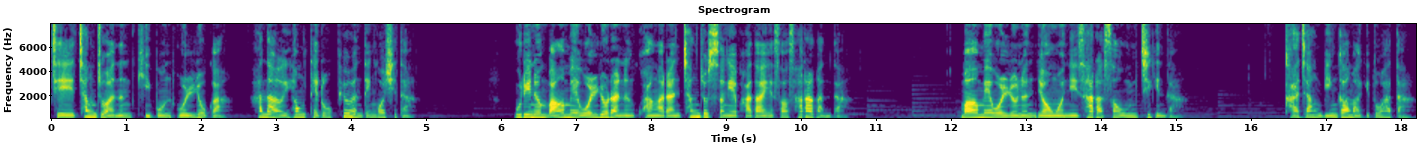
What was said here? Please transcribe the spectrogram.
재창조하는 기본 원료가 하나의 형태로 표현된 것이다. 우리는 마음의 원료라는 광활한 창조성의 바다에서 살아간다. 마음의 원료는 영원히 살아서 움직인다. 가장 민감하기도 하다.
